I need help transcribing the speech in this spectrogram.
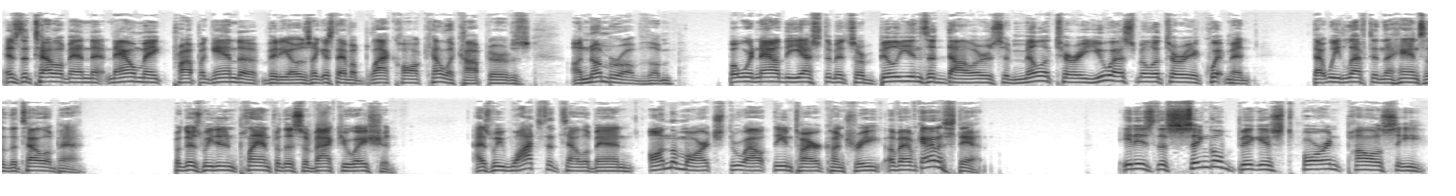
as the Taliban now make propaganda videos. I guess they have a Black Hawk helicopters, a number of them, but where now the estimates are billions of dollars of military, U.S. military equipment that we left in the hands of the Taliban because we didn't plan for this evacuation as we watch the Taliban on the march throughout the entire country of Afghanistan. It is the single biggest foreign policy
